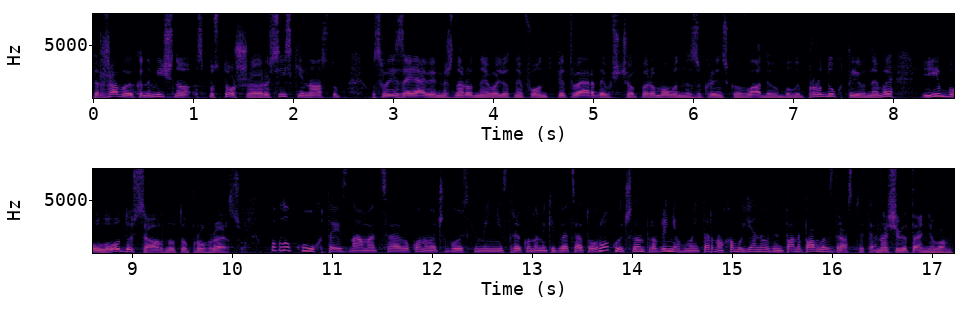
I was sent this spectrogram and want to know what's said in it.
державу економічно спустошує російський наступ. У своїй заяві Міжнародний валютний фонд підтвердив, що перемовини з українською владою були продуктивними і було досягнуто прогресу. Павло Кухта із нами. Це виконувач обов'язків міністра економіки 2020 року і член правління гуманітарного хабу Яни 1 Пане Павле, здрастуйте. Наші вітання вам.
